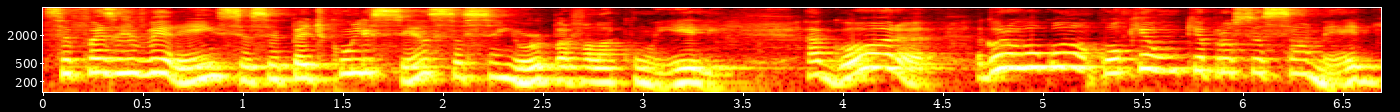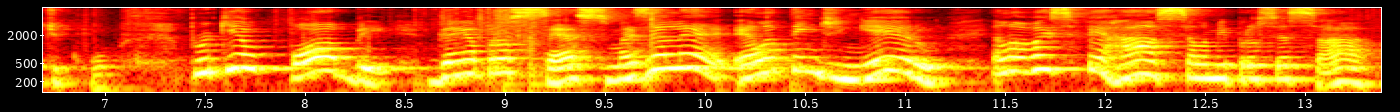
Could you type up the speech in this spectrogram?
você faz reverência, você pede com licença, senhor, para falar com ele. Agora, agora qualquer um quer processar médico, porque o pobre ganha processo, mas ela, é, ela tem dinheiro, ela vai se ferrar se ela me processar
